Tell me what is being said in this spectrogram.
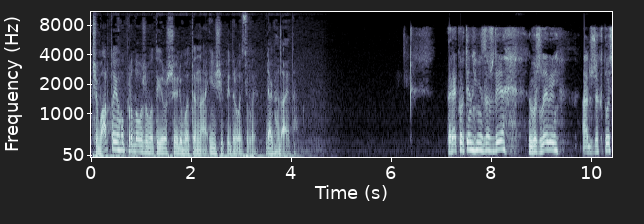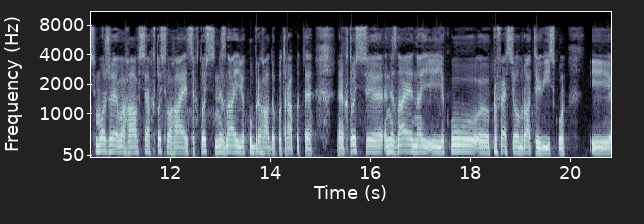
Чи варто його продовжувати і розширювати на інші підрозділи? Як гадаєте? Рекрутинг він завжди важливий, адже хтось може вагався, хтось вагається, хтось не знає, в яку бригаду потрапити, е, хтось е, не знає на яку е, професію обрати війську. І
